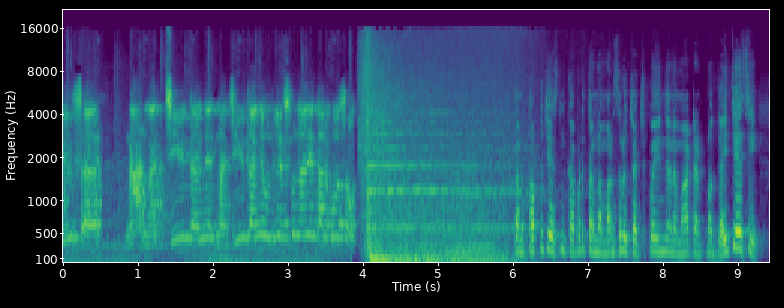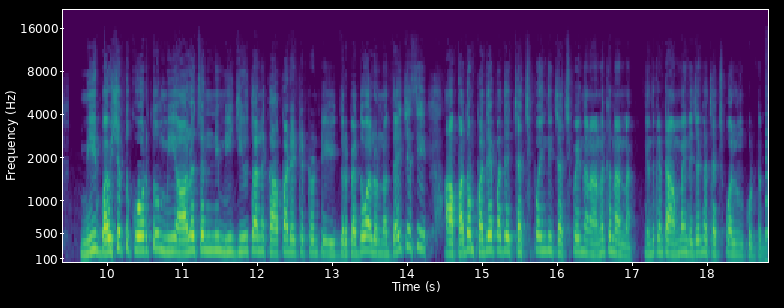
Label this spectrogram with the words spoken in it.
తెలుసు సార్. నా నా జీవితాన్ని నా జీవితాన్ని వదిలేసుకున్నా నేను తన కోసం. తను తప్పు చేసింది కాబట్టి తన మనసులో చచ్చిపోయింది అనే మాట అంటున్నావు. దయచేసి మీ భవిష్యత్తు కోరుతూ మీ ఆలోచనని మీ జీవితాన్ని కాపాడేటటువంటి ఇద్దరు పెద్దవాళ్ళు ఉన్నారు. దయచేసి ఆ పదం పదే పదే చచ్చిపోయింది చచ్చిపోయింది అని అనకనన్న ఎందుకంటే ఆ అమ్మాయి నిజంగా చచ్చిపోవాలనుకుంటుంది.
